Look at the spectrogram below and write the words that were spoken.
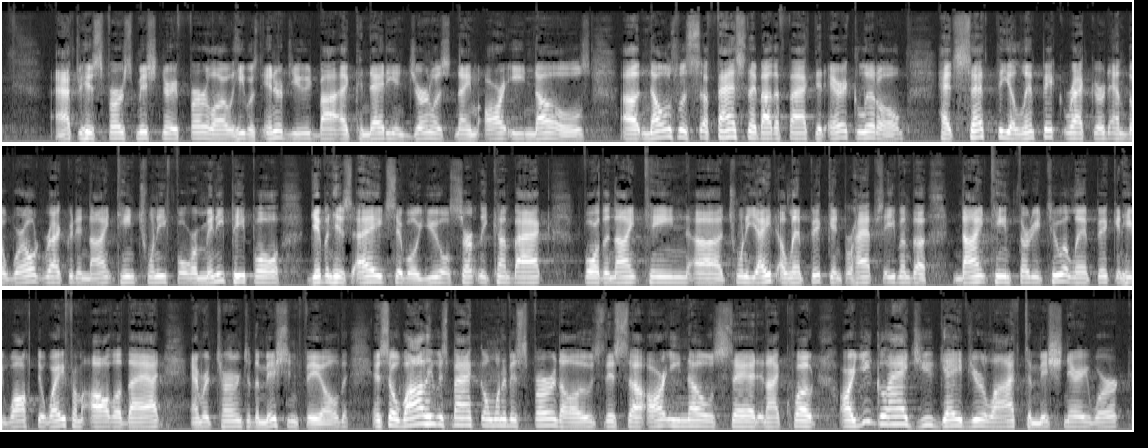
after his first missionary furlough, he was interviewed by a Canadian journalist named R.E. Knowles. Uh, Knowles was uh, fascinated by the fact that Eric Liddell had set the Olympic record and the world record in 1924. Many people, given his age, said, Well, you'll certainly come back for the 1928 Olympic and perhaps even the 1932 Olympic, and he walked away from all of that and returned to the mission field. And so while he was back on one of his furloughs, this uh, R.E. Knowles said, and I quote, Are you glad you gave your life to missionary work?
